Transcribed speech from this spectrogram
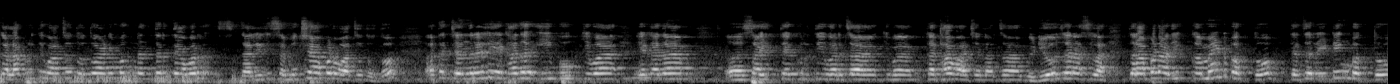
कलाकृती वाचत होतो आणि मग नंतर त्यावर झालेली समीक्षा आपण वाचत होतो. आता जनरली एखादा ई बुक किंवा एखादा साहित्य कृतीवरचा किंवा कथा वाचनाचा व्हिडिओ जर असला तर आपण आधी कमेंट बघतो त्याचं रेटिंग बघतो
